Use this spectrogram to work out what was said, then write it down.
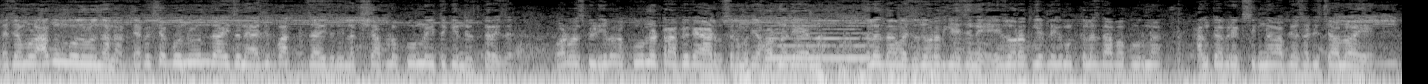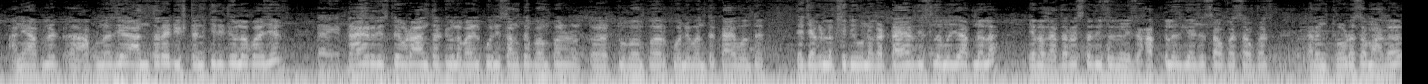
त्याच्यामुळे अजून गोंधळून जाणार. त्यापेक्षा गोंधळून जायचं नाही. अजिबात जायचं नाही. लक्ष आपलं पूर्ण इथं केंद्रित करायचं वाढवा स्पीड हे बघा पूर्ण ट्रॅफिक आहे हार्डसर हॉर्न द्यायला कलस दाबायचं. जोरात घ्यायचं नाही. हे जोरात घेतलं की मग कलस दाबा पूर्ण. हलका ब्रेक सिग्नल आपल्यासाठी चालू आहे. आणि आपलं आपलं जे अंतर आहे डिस्टन्स किती ठेवलं पाहिजे? टायर दिसतं एवढं अंतर ठेवलं पाहिजे. कोणी सांगतं बंपर टू बंपर कोणी म्हणतं काय बोलतं त्याच्याकडे लक्ष देऊ नका. टायर दिसलं म्हणजे आपल्याला हे बघा आता रस्ता दिसत नाही हात कलच घ्यायचं सावकाश सावकाश. कारण थोडंसं मागं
